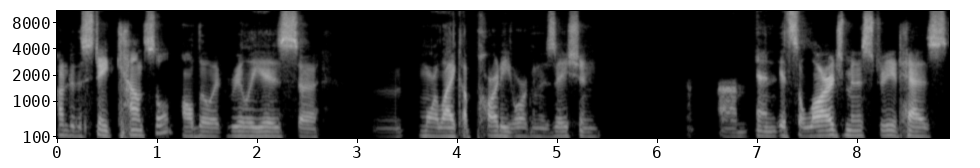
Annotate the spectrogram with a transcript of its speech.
under the State Council, although it really is uh, more like a party organization. Um, and it's a large ministry. It has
